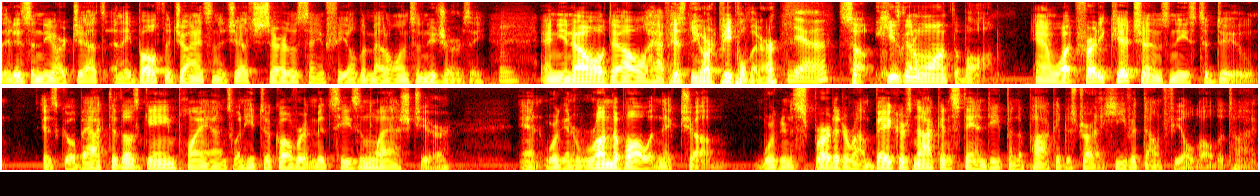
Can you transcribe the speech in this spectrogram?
It is the New York Jets, and they both, the Giants and the Jets, share the same field, the Meadowlands in New Jersey. Hmm. And you know Odell have his New York people there. Yeah. So he's going to want the ball. And what Freddie Kitchens needs to do is go back to those game plans when he took over at midseason last year. And we're going to run the ball with Nick Chubb. We're going to spread it around. Baker's not going to stand deep in the pocket, just try to heave it downfield all the time.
